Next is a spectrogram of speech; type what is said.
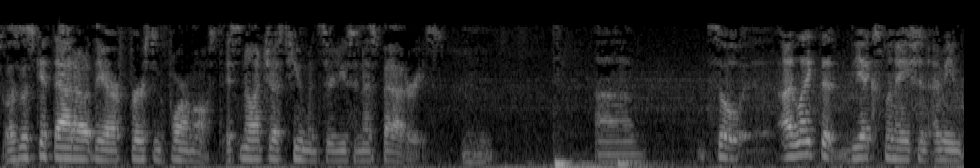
so let's just get that out there first and foremost it's not just humans they're using as batteries Um, so I like that the explanation. I mean,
